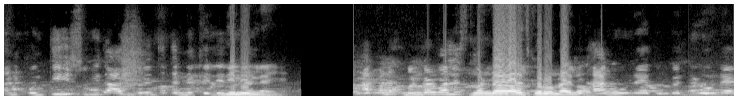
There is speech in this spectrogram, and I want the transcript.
आणि कोणतीही सुविधा आजपर्यंत त्यांनी केलेली दिलेली नाही. आपणच मंडळवालेच. मंडळवालेच करून राहिलो. घाण होऊ नये दुर्गंधी होऊ नये.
